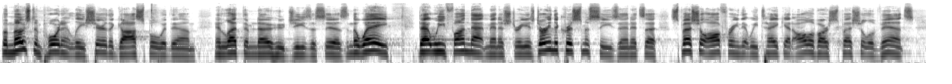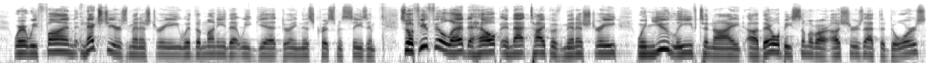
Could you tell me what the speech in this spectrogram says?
but most importantly, share the gospel with them and let them know who Jesus is. And the way that we fund that ministry is during the Christmas season. It's a special offering that we take at all of our special events where we fund next year's ministry with the money that we get during this Christmas season. So if you feel led to help in that type of ministry, when you leave tonight, uh, there will be some of our ushers at the doors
